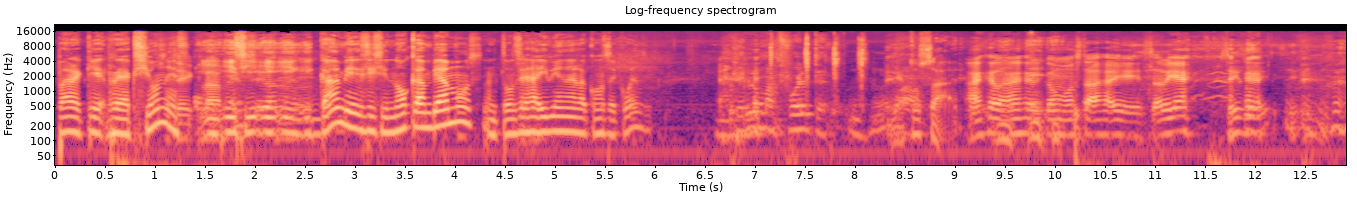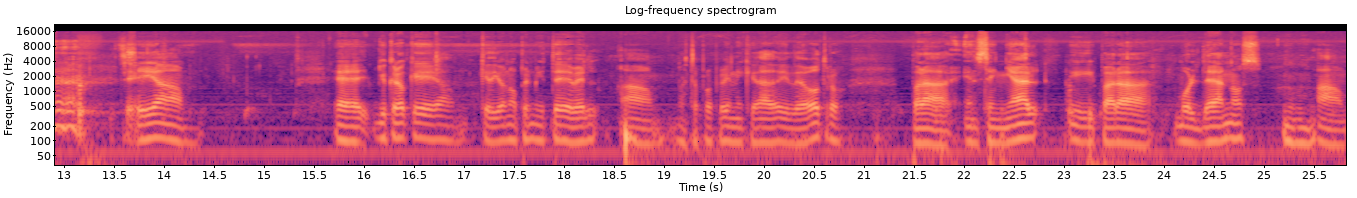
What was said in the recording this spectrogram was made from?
para que reacciones Sí, claro. y, y si, y, y- y cambies y si no cambiamos entonces ahí viene la consecuencia que es lo más fuerte. ya tú sabes Ángel, Eh, Ángel, eh, ¿cómo estás ahí? ¿Está bien? Sí, sí, sí. Sí. Sí, um, eh, yo creo que, um, que Dios nos permite ver um, nuestra propia iniquidad y de otros para enseñar y para moldearnos. Um,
